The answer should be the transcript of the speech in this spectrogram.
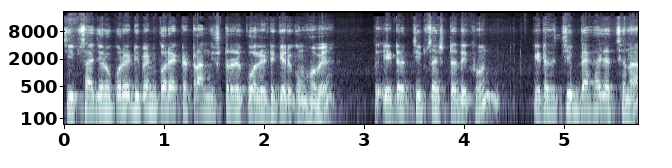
চিপ সাইজের উপরে ডিপেন্ড করে একটা ট্রানজিস্টরের কোয়ালিটি কীরকম হবে। তো এটার চিপ সাইজটা দেখুন। এটাতে চিপ দেখা যাচ্ছে না।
